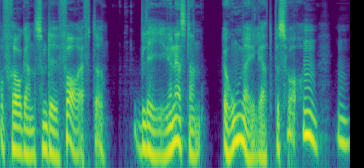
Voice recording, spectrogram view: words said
Och frågan som du far efter blir ju nästan omöjlig att besvara. Mm. Mm.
